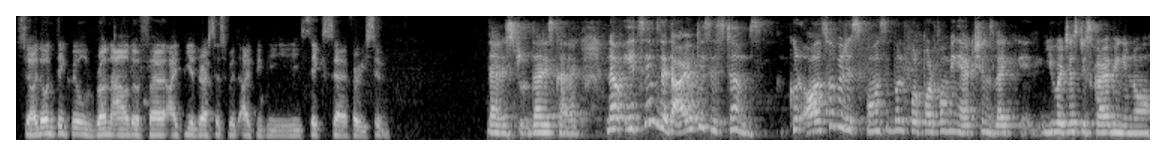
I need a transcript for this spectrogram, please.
So I don't think we'll run out of uh, IP addresses with IPv6 uh, very soon. That is true. That is correct. Now it seems that the IoT systems could also be responsible for performing actions like you were just describing. You know,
